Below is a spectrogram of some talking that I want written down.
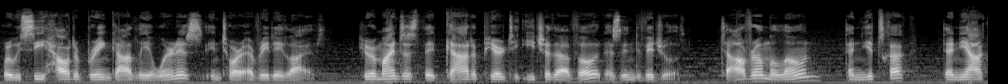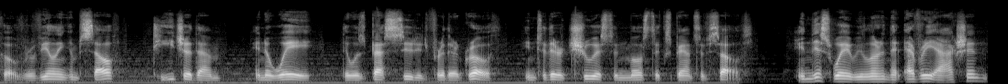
where we see how to bring godly awareness into our everyday lives. He reminds us that God appeared to each of the avot as individuals, to Avram alone, then Yitzchak, then Yaakov, revealing Himself to each of them in a way that was best suited for their growth into their truest and most expansive selves. In this way, we learn that every action,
